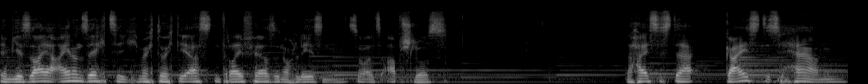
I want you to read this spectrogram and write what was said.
im Jesaja 61, ich möchte euch die ersten drei Verse noch lesen, so als Abschluss. Da heißt es, der Geist des Herrn,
